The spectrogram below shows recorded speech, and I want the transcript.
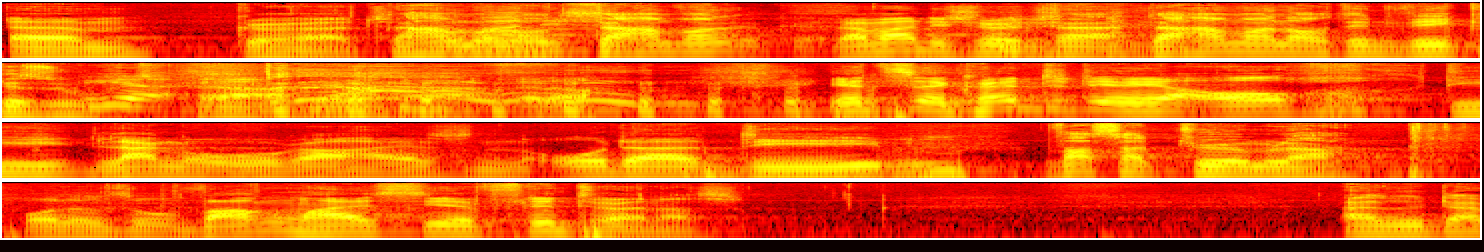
ähm, gehört. Da haben wir noch, die da haben wir, Da waren die schön. ja, da haben wir noch den Weg gesucht. Hier, Jetzt äh, könntet ihr ja auch die Lange Oger heißen oder die Wassertürmler. oder so. Warum heißt ihr Flinthörners? Also, da,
